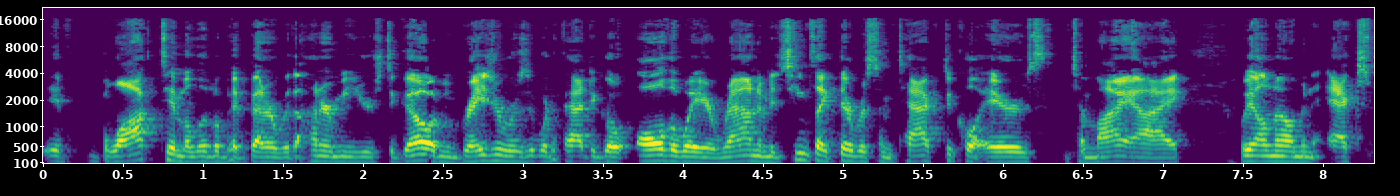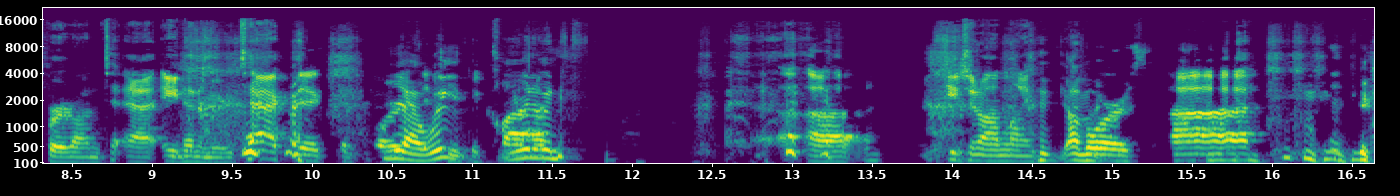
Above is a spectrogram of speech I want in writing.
if blocked him a little bit better with 100 meters to go. I mean, Brazier was, would have had to go all the way around him. It seems like there were some tactical errors to my eye. We all know I'm an expert on t- uh, 800 meter tactics. Course, yeah. We teach a you would have class, uh, teach an online On course. Uh, the,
